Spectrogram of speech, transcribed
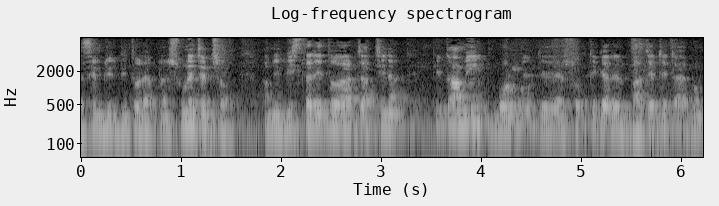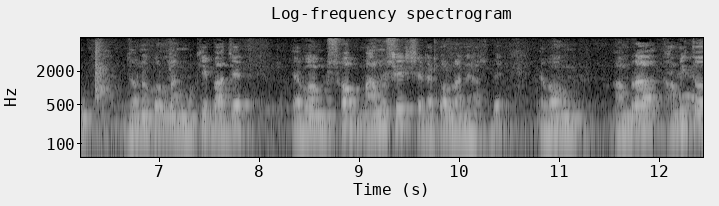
অ্যাসেম্বলির ভিতরে আপনারা শুনেছেন সব। আমি বিস্তারিত আর যাচ্ছি না। কিন্তু আমি বলব যে সত্যিকারের বাজেট এটা এবং জনকল্যাণমুখী বাজেট এবং সব মানুষের সেটা কল্যাণে আসবে। এবং আমরা, আমি তো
